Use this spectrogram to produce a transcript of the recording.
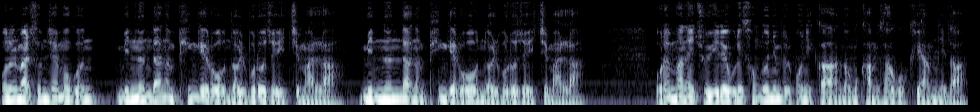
오늘 말씀 제목은 믿는다는 핑계로 널브러져 있지 말라. 믿는다는 핑계로 널브러져 있지 말라. 오랜만에 주일에 우리 성도님들 보니까 너무 감사하고 귀합니다.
